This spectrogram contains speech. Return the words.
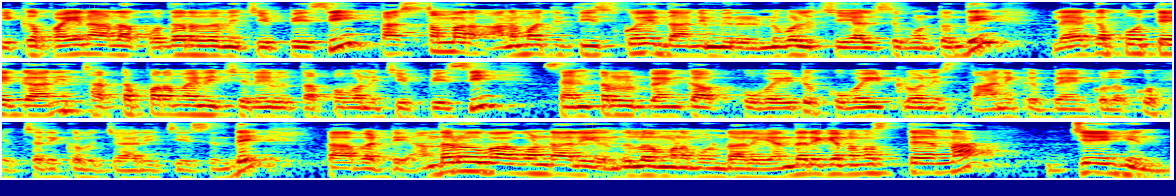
ఇకపైన అలా కుదరదని చెప్పేసి కస్టమర్ అనుమతి తీసుకొని దాన్ని మీరు రెన్యువల్ చేయాల్సి ఉంటుంది. లేకపోతే కానీ చట్టపరమైన చర్యలు తప్పవని చెప్పేసి సెంట్రల్ బ్యాంక్ ఆఫ్ కువైట్ కువైట్లోని స్థానిక బ్యాంకులకు హెచ్చరికలు జారీ చేసింది. కాబట్టి అందరూ బాగుండాలి. అందులో మనం ఉండాలి. అందరికీ నమస్తే అన్న. జై హింద్.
